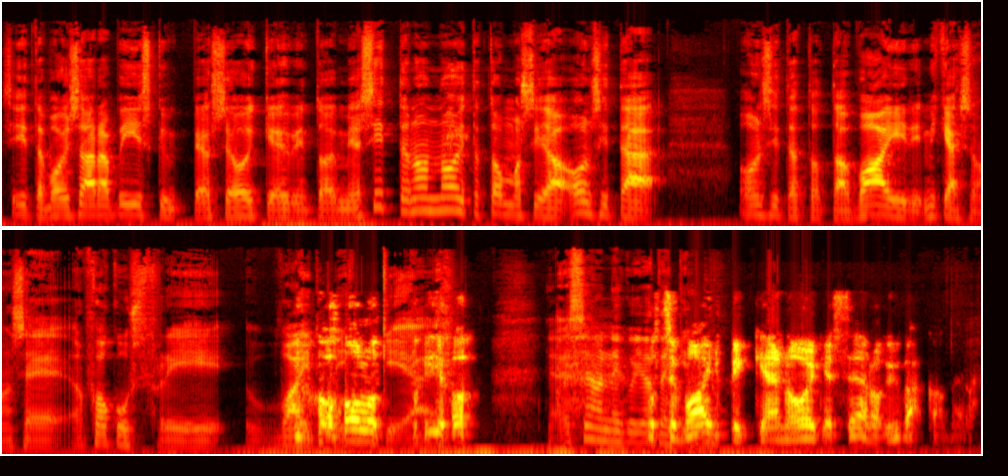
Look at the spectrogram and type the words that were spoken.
siitä voi saada 50, jos se oikein hyvin toimii. Ja sitten on noita tommosia, on sitä, on sitä tota wide, mikä se on se focus free wide Ollut, joo. Ja se on niin kuin jotenkin... Mutta se wide on oikein, sehän on hyvä kamera.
